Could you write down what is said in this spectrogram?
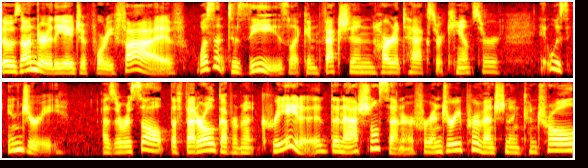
those under the age of 45, wasn't disease like infection, heart attacks, or cancer. It was injury. As a result, the federal government created the National Center for Injury Prevention and Control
